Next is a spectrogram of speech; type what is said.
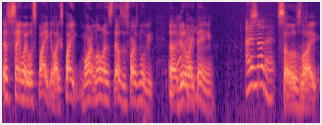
That's the same way with Spike. Like Spike, Martin Lawrence, that was his first movie. Uh, Do the right thing. I didn't know that. So it was like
